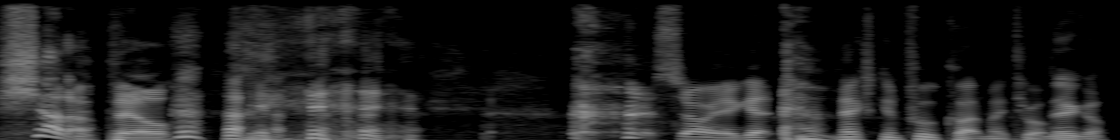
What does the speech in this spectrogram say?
Shut up, Bill. sorry, I got Mexican food caught in my throat. There you go.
